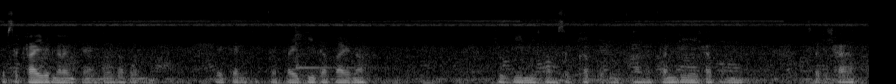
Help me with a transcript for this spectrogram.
subscribe เป็นกำลังใจด้วยครับผมเดี๋ยวกันจะไปปีต่อไปเนาะโชคดีมีความสุขครับผมเอาละฝันดีครับผม สวัสดีครับ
